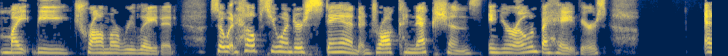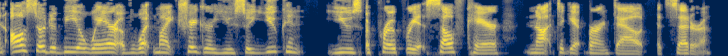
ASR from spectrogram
might be trauma related. So it helps you understand and draw connections in your own behaviors and also to be aware of what might trigger you so you can use appropriate self-care not to get burnt out etc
